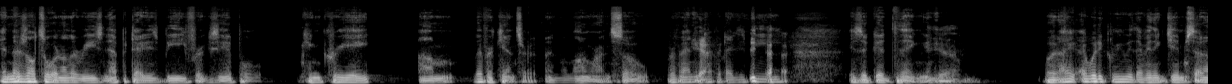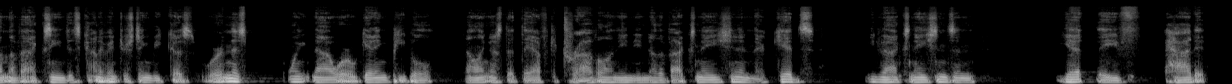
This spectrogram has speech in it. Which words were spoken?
and there's also another reason hepatitis B, for example, can create um, liver cancer in the long run. So preventing Yeah. hepatitis B Yeah. is a good thing. And- yeah But I, I would agree with everything Jim said on the vaccines. It's kind of interesting because we're in this point now where we're getting people telling us that they have to travel and they need another vaccination and their kids need vaccinations. And yet they've had it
